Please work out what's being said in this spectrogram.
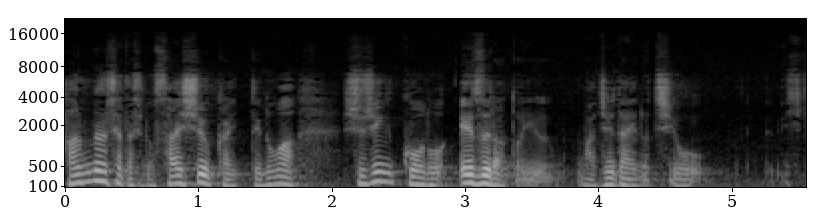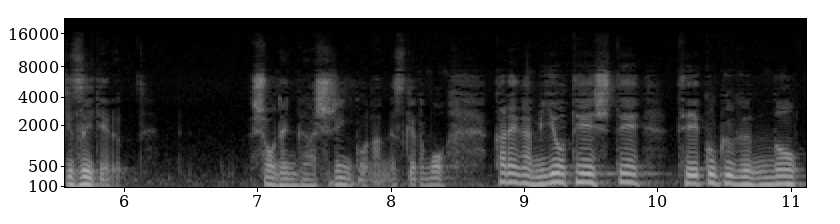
反乱者たちの最終回っていうのは主人公のエズラという、まあ、ジェダイの血を引き継いでいる少年が主人公なんですけども彼が身を挺して帝国軍の、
